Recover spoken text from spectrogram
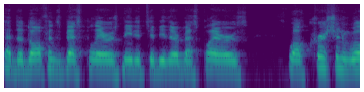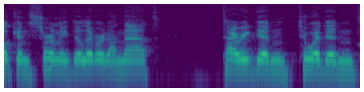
that the Dolphins' best players needed to be their best players. Well, Christian Wilkins certainly delivered on that. Tyreek didn't. Tua didn't.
